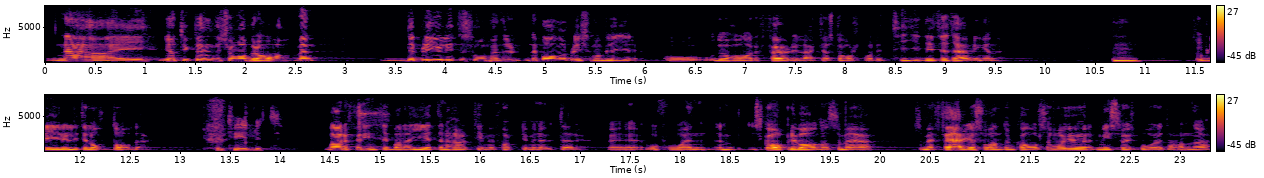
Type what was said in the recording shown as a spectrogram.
Nej, jag tyckte Henderson var bra, men det blir ju lite så med när, när banan blir som man blir och, och du har fördelaktiga startspår tidigt i tävlingen. Mm. Så blir det lite lott av det. Det är tydligt. Varför inte bara ge det en halvtimme, 40 minuter eh, och få en, en skaplig bana som är, som är fair. Jag såg Anton Karlsson var ju missade i spåret Hanna.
